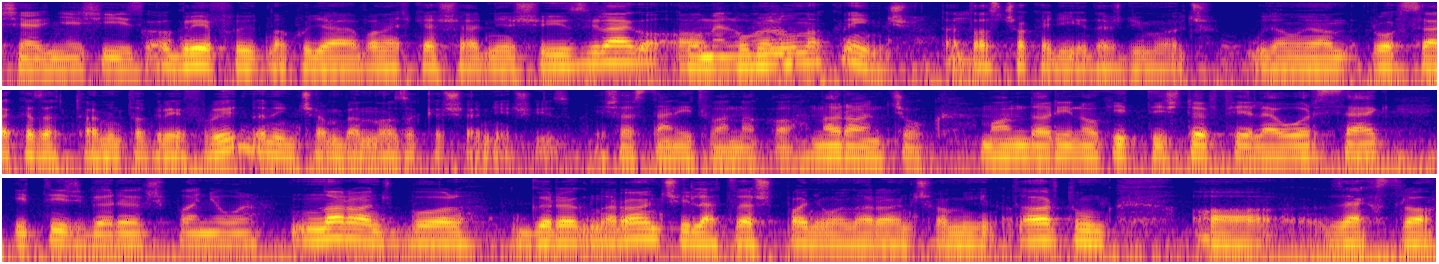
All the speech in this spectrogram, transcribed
kesernyés íz. A grapefruitnak ugye van egy kesernyés ízvilága, a pomelónak, pomelónak nincs. Tehát az csak egy édes gyümölcs. Ugyanolyan rossz szerkezettel, mint a grapefruit, de nincsen benne az a kesernyés íz. És aztán itt vannak a narancsok, mandarinok, itt is többféle ország, itt is görög, spanyol. Narancsból görög narancs, illetve spanyol narancs, ami tartunk. Az extra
